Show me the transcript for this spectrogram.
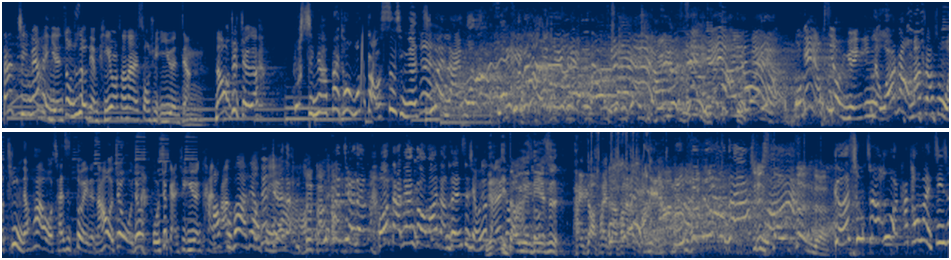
但其实没有很严重，就是有点皮肉伤，但是送去医院这样。然后我就觉得不行啊，拜托我搞事情的机会来，我我听到没有没有我跟你讲是有原因的，我要让我妈知道说我听你的话，我才是对的。然后我就我就我就赶去医院看她，好可怕的我就觉得我就觉得我要打电话跟我妈讲这件事情，我就打电话一到医院第一件事拍照拍照拍照传给他们。其实收证的。哥哥出车祸，机车，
